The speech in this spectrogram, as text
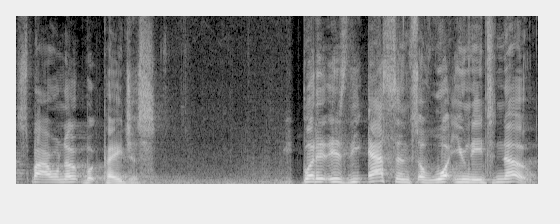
spiral notebook pages. But it is the essence of what you need to know.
